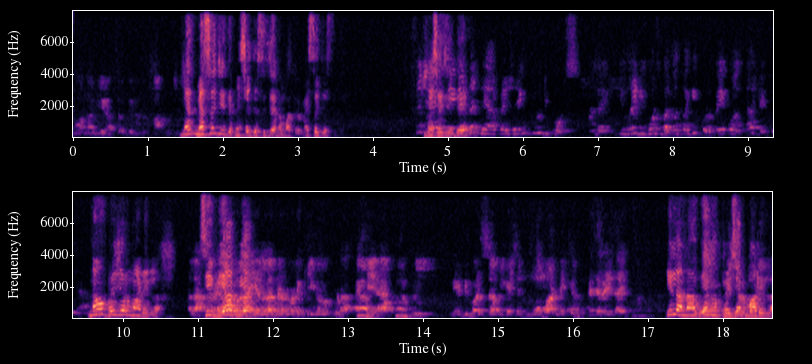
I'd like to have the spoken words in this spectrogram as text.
ಫೋನ್ ಆಗಲಿ ಆ ಥರದ್ದು ಏನಾದ್ರು ಕಾಣುತ್ತೆ ಮೆಸೇಜ್ ಇದೆ ಮೆಸೇಜಸ್ ಇದೆ ನಮ್ಮ ಹತ್ರ ಮೆಸೇಜಸ್ ಇದೆ. ಮೆಸೇಜ್ ಇದೆ. ನಾವು ಪ್ರೆಷರ್ ಮಾಡಿಲ್ಲ. ಸಿ ವಿ ಆರ್ ಎಲ್ಲ ನಡವಳಿಕೆಗಳು ಕೂಡ ಇಲ್ಲ ನಾವೇನು ಪ್ರೆಷರ್ ಮಾಡಿಲ್ಲ.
